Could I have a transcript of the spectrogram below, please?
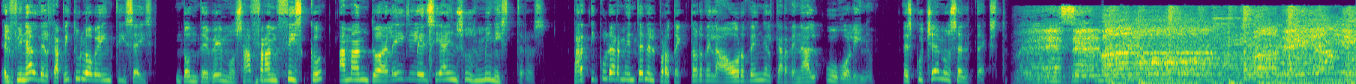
el final del capítulo 26, donde vemos a Francisco amando a la Iglesia en sus ministros, particularmente en el protector de la orden, el cardenal Ugolino. Escuchemos el texto. Padre y amigo,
